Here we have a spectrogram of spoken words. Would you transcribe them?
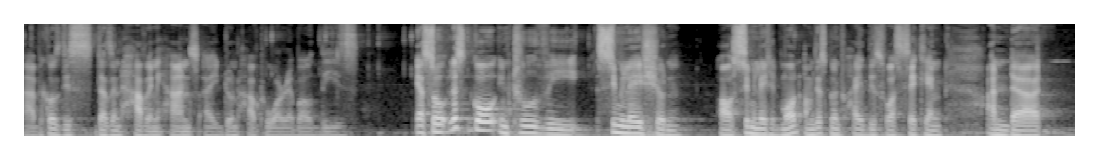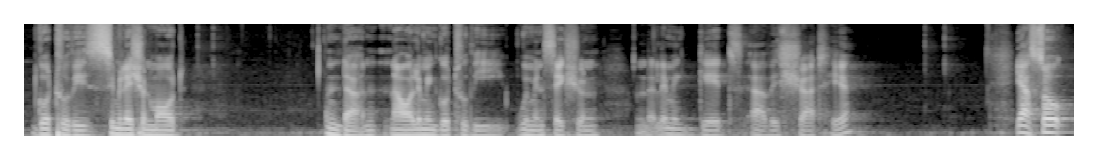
uh, because this doesn't have any hands I don't have to worry about these. Yeah so let's go into the simulation or simulated mode. I'm just going to hide this for a second and uh, go to the simulation mode. And uh, now let me go to the women section. And let me get uh, this shot here. Yeah so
